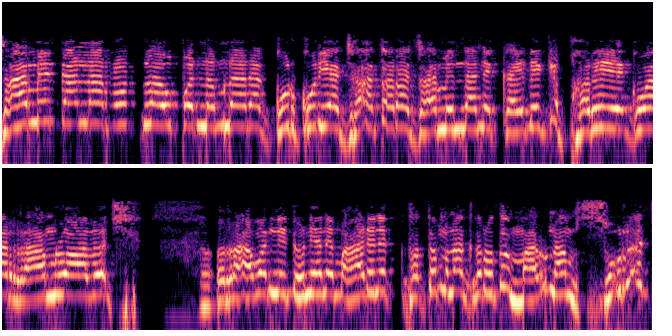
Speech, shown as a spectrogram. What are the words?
જામીનદારના રોટલા ઉપર નમનારા કુરકુરિયા જા તારા જામીનદારને કહી દે કે ફરી એકવાર રામલો આવ્યો છે. રાવણની દુનિયાને બહાડીને ખતમ ના કરો તો મારું નામ સૂરજ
